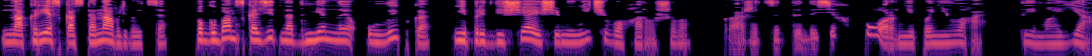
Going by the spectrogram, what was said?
Нак резко останавливается. По губам скользит надменная улыбка, не предвещающая мне ничего хорошего. Кажется, ты до сих пор не поняла. Ты моя,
